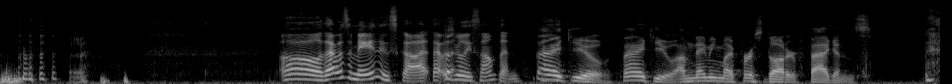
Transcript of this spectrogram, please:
oh, that was amazing, Scott. That was really something. Thank you. Thank you. I'm naming my first daughter Fagins.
